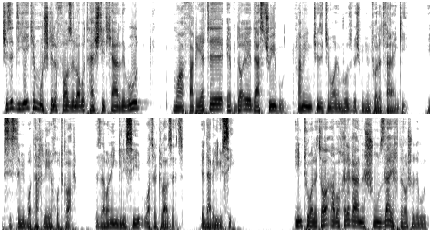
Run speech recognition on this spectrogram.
چیز دیگه ای که مشکل فاضلاب و تشدید کرده بود موفقیت ابداع دستشویی بود. همین چیزی که ما امروز بهش میگیم توالت فرنگی. یک سیستمی با تخلیه خودکار. به زبان انگلیسی واتر کلازت یا WC این توالت ها اواخر قرن 16 اختراع شده بود.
